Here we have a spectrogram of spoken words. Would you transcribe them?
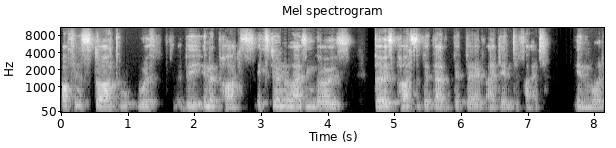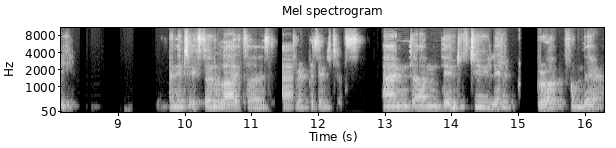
often start with the inner parts, externalizing those those parts that, that, that they've identified in the body, and then to externalize those as representatives. And um, then just to let it grow from there.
